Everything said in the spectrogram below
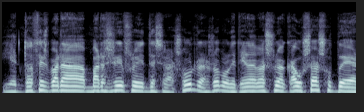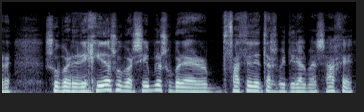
y entonces van a, van a ser influyentes en las urnas, ¿no? porque tiene además una causa súper súper dirigida, súper simple, súper fácil de transmitir el mensaje.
